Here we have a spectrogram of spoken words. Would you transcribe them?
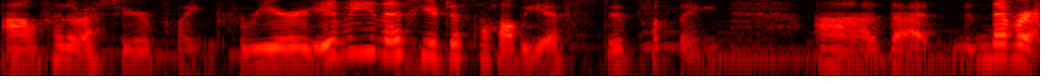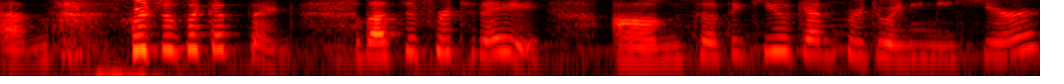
um, for the rest of your playing career. Even if you're just a hobbyist it's something uh, that never ends, which is a good thing. So that's it for today. Um, so thank you again for joining me here.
